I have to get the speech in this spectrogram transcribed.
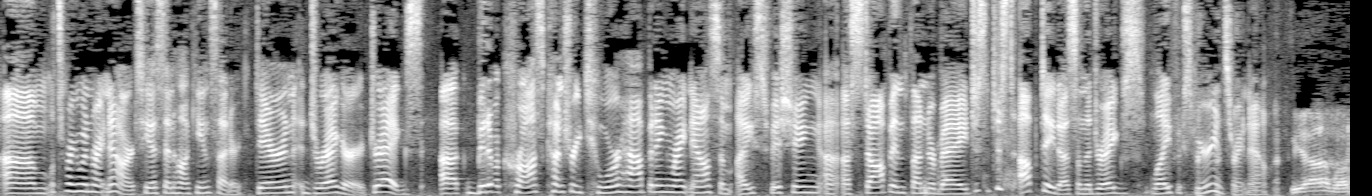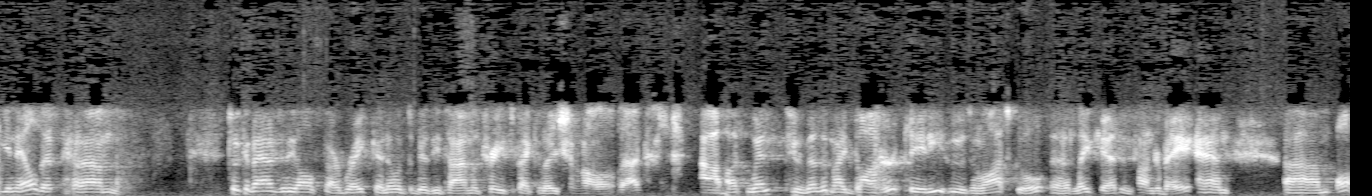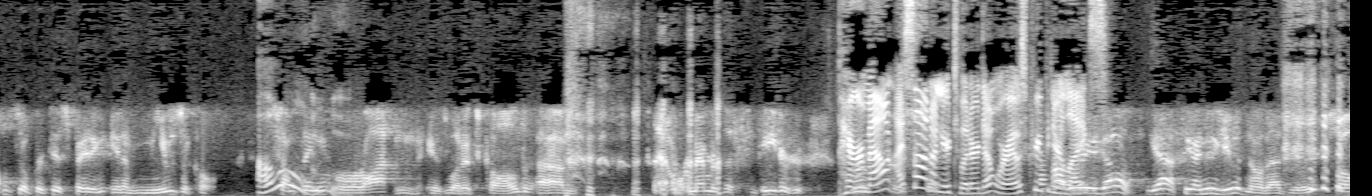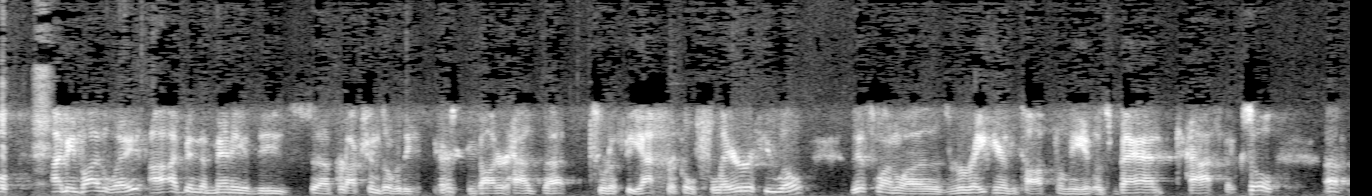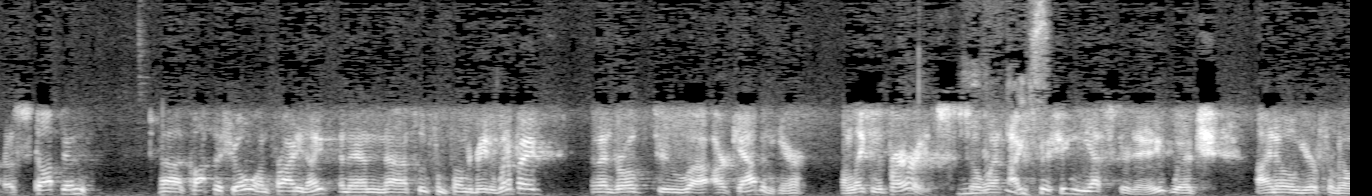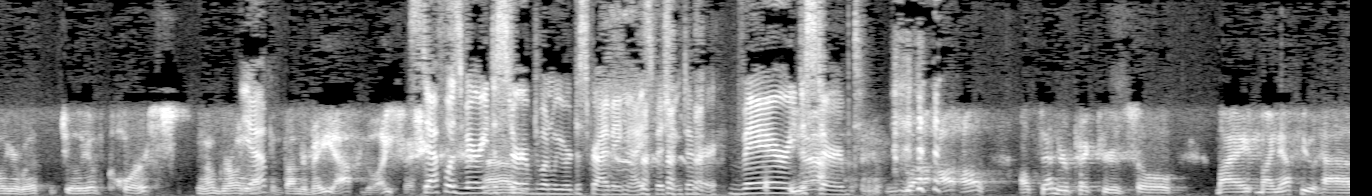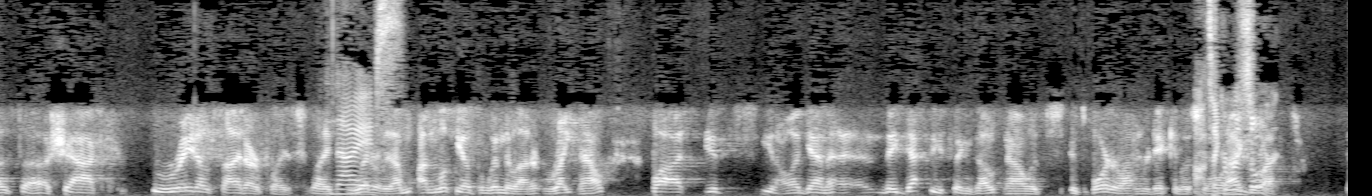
Um, let's bring him in right now, our TSN hockey insider, Darren Dreger. Dregs, a bit of a cross country tour happening right now, some ice fishing, uh, a stop in Thunder Bay. Just just update us on the Dregs life experience right now. yeah, well, you nailed it. Um, took advantage of the All Star break. I know it's a busy time with trade speculation and all of that. Uh, but went to visit my daughter, Katie, who's in law school at Lakehead in Thunder Bay, and um, also participating in a musical. Oh. Something Rotten is what it's called. Um, I don't remember the theater. Paramount? I saw it on your Twitter. Don't worry. I was creeping your oh, legs. There you go. Yeah, see, I knew you would know that, Julia. so, I mean, by the way, I've been to many of these uh, productions over the years. My daughter has that sort of theatrical flair, if you will. This one was right near the top for me. It was fantastic. So, uh, stopped in, uh, caught the show on Friday night, and then uh, flew from Thunder Bay to Winnipeg, and then drove to uh, our cabin here on Lake of the Prairies. So Nice. went ice fishing yesterday, which I know you're familiar with, Julia, of course. You know, growing Yep. up in Thunder Bay, you have to go ice fishing. Steph was very Um, disturbed when we were describing ice fishing to her. Very Yeah. disturbed. well, I'll, I'll I'll send her pictures. So my my nephew has uh, a shack right outside our place. Like Nice. literally, I'm I'm looking out the window at it right now. But it's you know again uh, they deck these things out now. It's it's borderline ridiculous. Oh, it's You know, like a when I grew resort. up-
